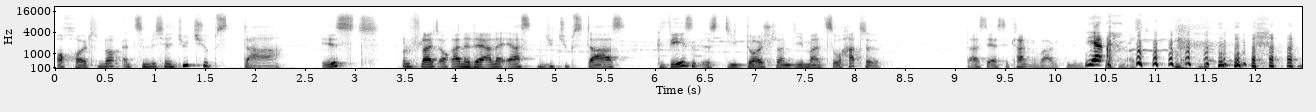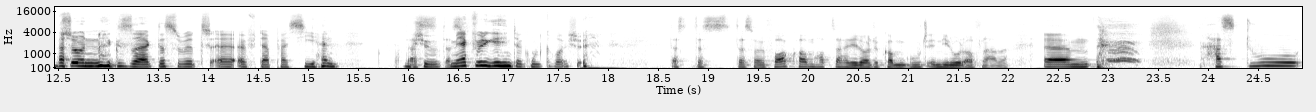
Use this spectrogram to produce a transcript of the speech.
auch heute noch ein ziemlicher YouTube-Star ist und vielleicht auch einer der allerersten YouTube-Stars gewesen ist, die Deutschland jemals so hatte. Da ist der erste Krankenwagen, von dem du Ja. gesprochen hast. Schon gesagt, das wird äh, öfter passieren. Das- das- merkwürdige Hintergrundgeräusche. Das, das, das soll vorkommen. Hauptsache, die Leute kommen gut in die Notaufnahme. Ähm, hast du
